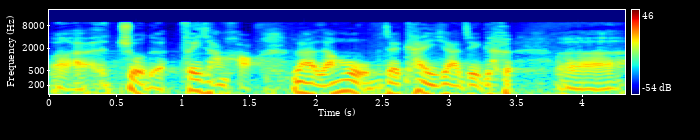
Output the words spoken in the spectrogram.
呃做得非常好。那然后我们再看一下这个呃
